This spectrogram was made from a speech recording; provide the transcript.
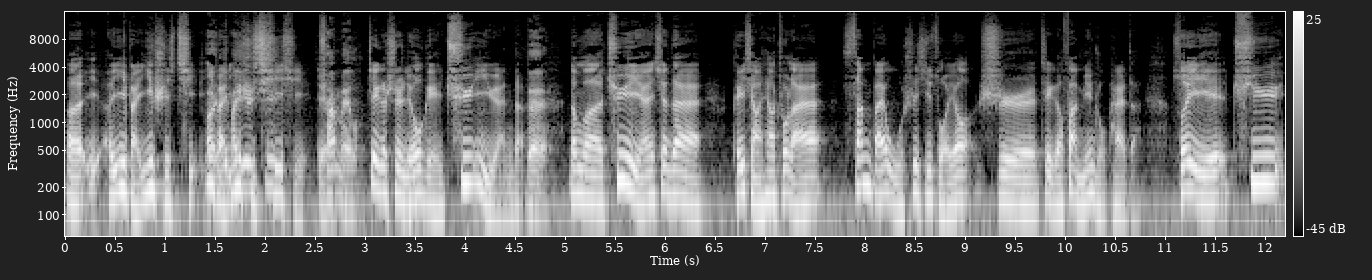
呃，一呃一百一十七一百一十七席全没了。这个是留给区议员的。对。那么区议员现在可以想象出来，三百五十席左右是这个泛民主派的，所以区。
